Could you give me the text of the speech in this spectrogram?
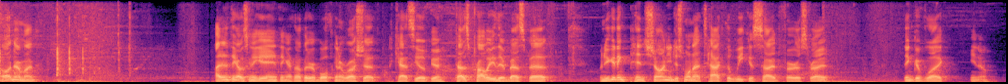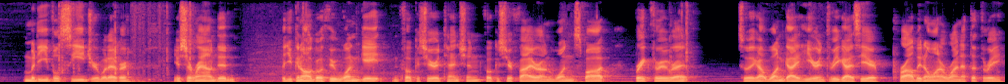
Oh, never mind. I didn't think I was gonna get anything. I thought they were both gonna rush at Cassiopeia. That's probably their best bet. When you're getting pinched on, you just want to attack the weakest side first, right? Think of like, you know, medieval siege or whatever. You're surrounded, but you can all go through one gate and focus your attention, focus your fire on one spot, break through, right? So they got one guy here and three guys here. Probably don't want to run at the three,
